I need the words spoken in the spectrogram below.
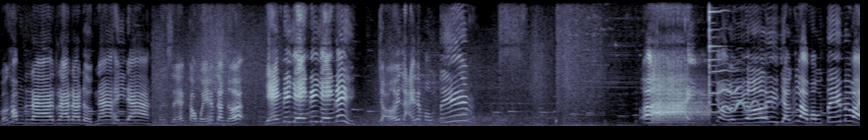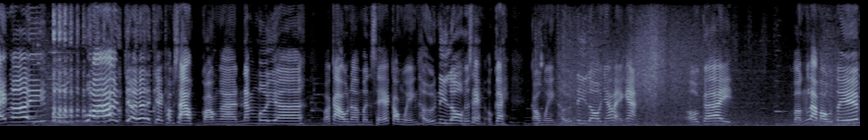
vẫn không ra ra ra được nahida. Mình sẽ cầu nguyện thêm lần nữa. Vàng đi vàng đi vàng đi. Trời ơi lại là màu tím. À, Trời ơi vẫn là màu tím mấy bạn ơi. Buồn quá. Trời ơi trời không sao. Còn à, 50 à, quả cầu nè Mình sẽ cầu nguyện thử Nilo thử xem. Ok cầu nguyện thử Nilo nha các bạn nha. Ok Vẫn là màu tím.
